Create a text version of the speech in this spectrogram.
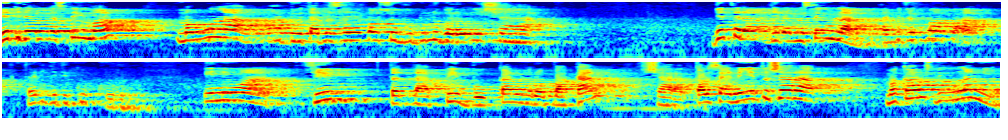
dia tidak mesti mengulang. Aduh tadi saya kok subuh dulu baru isya. Dia tidak tidak mesti ulang, tapi cukup apa? Tadi jadi gugur. Ini wajib tetapi bukan merupakan syarat. Kalau seandainya itu syarat, maka harus diulangi.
